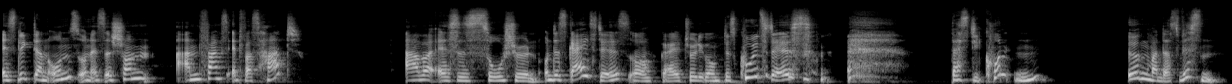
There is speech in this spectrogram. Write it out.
Es liegt an uns und es ist schon anfangs etwas hart, aber es ist so schön. Und das Geilste ist, oh geil, Entschuldigung, das Coolste ist, dass die Kunden irgendwann das wissen.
